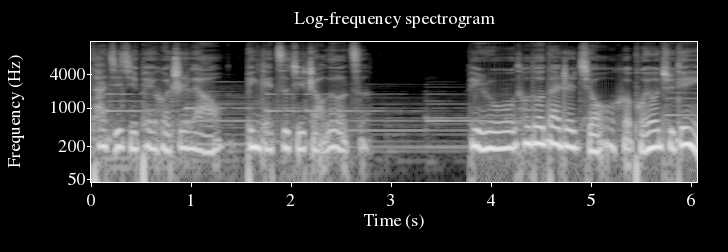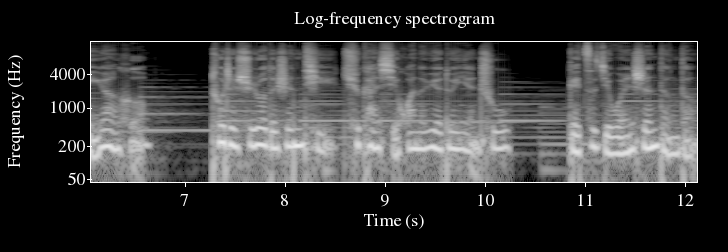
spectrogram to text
他积极配合治疗，并给自己找乐子，比如偷偷带着酒和朋友去电影院喝，拖着虚弱的身体去看喜欢的乐队演出，给自己纹身等等。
